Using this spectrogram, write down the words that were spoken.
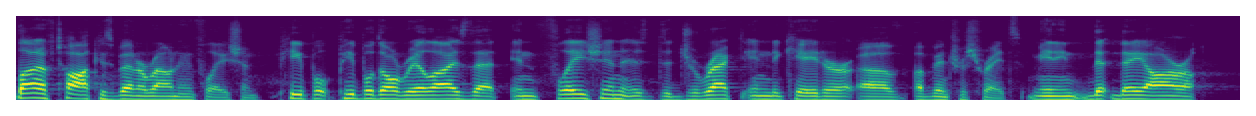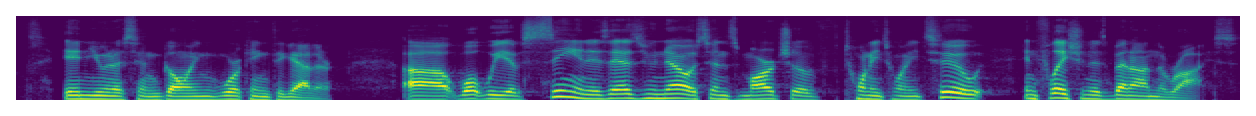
A lot of talk has been around inflation. People people don't realize that inflation is the direct indicator of, of interest rates, meaning that they are in unison, going working together. Uh, what we have seen is, as you know, since March of 2022, inflation has been on the rise.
